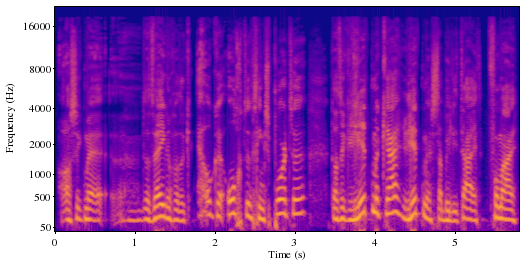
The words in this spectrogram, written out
als ik me, eh, dat weet ik nog, dat ik elke ochtend ging sporten. Dat ik ritme krijg, ritme, stabiliteit, voor mij.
